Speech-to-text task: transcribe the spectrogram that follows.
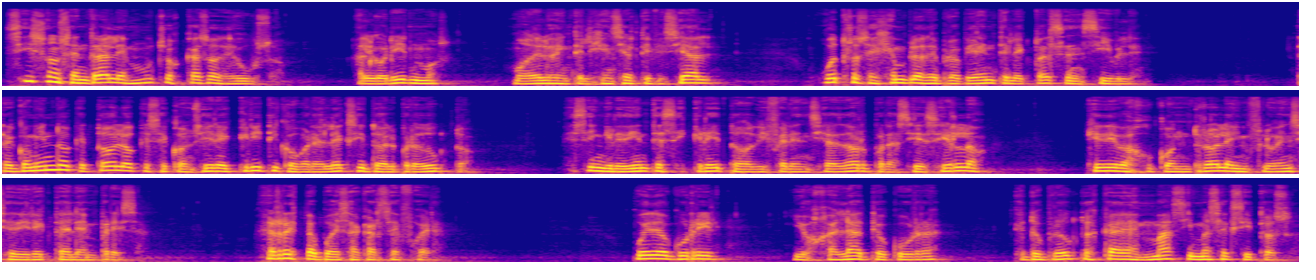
Sí son centrales muchos casos de uso, algoritmos, modelos de inteligencia artificial u otros ejemplos de propiedad intelectual sensible. Recomiendo que todo lo que se considere crítico para el éxito del producto, ese ingrediente secreto o diferenciador, por así decirlo, quede bajo control e influencia directa de la empresa. El resto puede sacarse fuera. Puede ocurrir, y ojalá te ocurra, que tu producto es cada vez más y más exitoso.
